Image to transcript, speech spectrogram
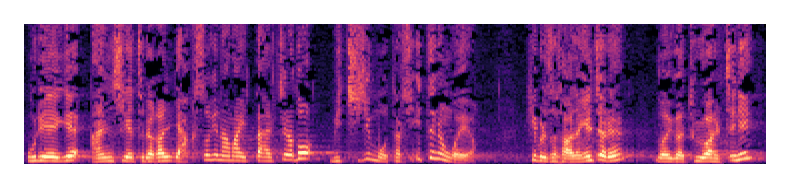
우리에게 안식에 들어갈 약속이 남아있다 할지라도 미치지 못할 수 있다는 거예요. 히브리서 4장 1절에 너희가 두려워할지니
